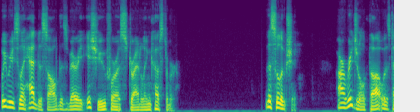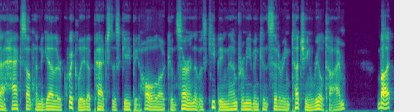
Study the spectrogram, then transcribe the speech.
We recently had to solve this very issue for a straddling customer. The solution. Our original thought was to hack something together quickly to patch this gaping hole, a concern that was keeping them from even considering touching real time. But,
